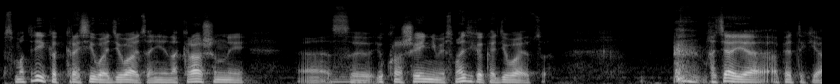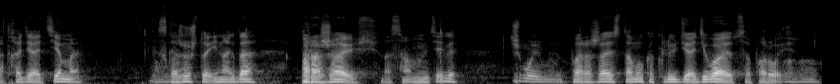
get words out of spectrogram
Посмотри, как красиво одеваются, они накрашенные, с украшениями, смотрите, как одеваются. Хотя я, опять-таки, отходя от темы, скажу, что иногда поражаюсь на самом деле, Чему именно? поражаюсь тому, как люди одеваются порой. Ага.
